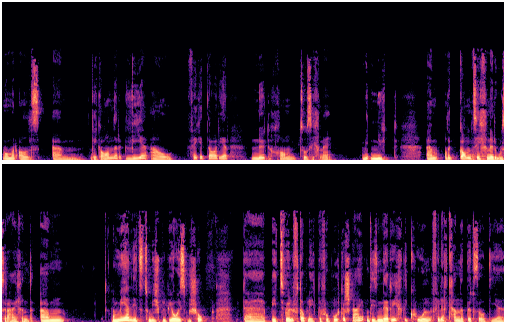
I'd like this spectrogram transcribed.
wo man als ähm, Veganer wie auch Vegetarier nicht kann zu sich nehmen Mit nichts. Ähm, oder ganz sicher nicht ausreichend. Ähm, und wir haben jetzt zum Beispiel bei uns im Shop die B12-Tabletten von Burgerstein und die sind ja richtig cool. Vielleicht kennt ihr so die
